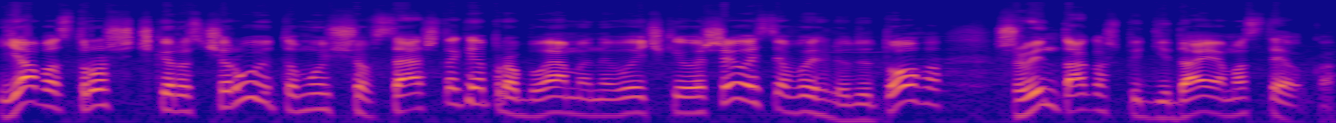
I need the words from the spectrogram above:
я вас трошечки розчарую, тому що все ж таки проблеми невеличкі лишилися в вигляді того, що він також під'їдає мастилка.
